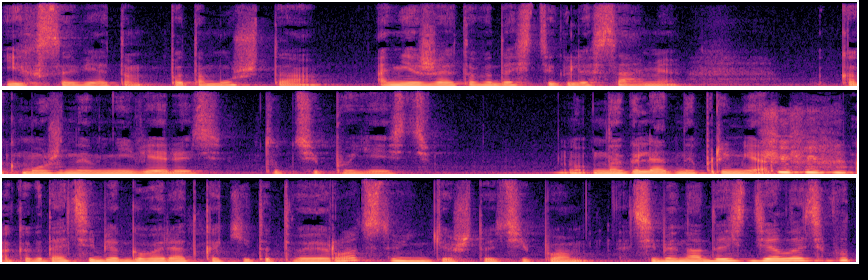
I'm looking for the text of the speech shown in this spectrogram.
их советам, потому что Они же этого достигли сами. Как можно им не верить? Тут типа есть ну, наглядный пример. А когда тебе говорят какие-то твои родственники, что типа тебе надо сделать вот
